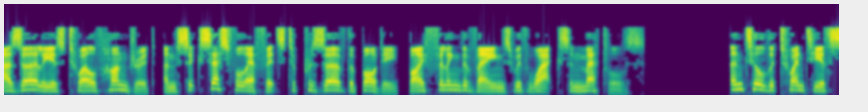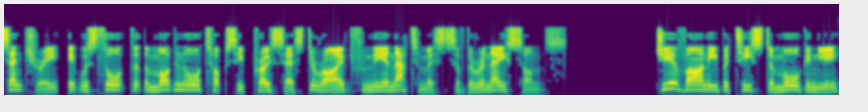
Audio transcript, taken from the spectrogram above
as early as 1200, and successful efforts to preserve the body, by filling the veins with wax and metals. Until the 20th century, it was thought that the modern autopsy process derived from the anatomists of the Renaissance. Giovanni Battista Morgagni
